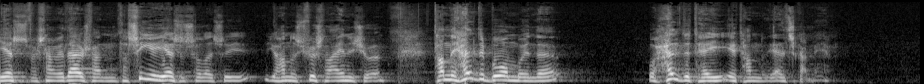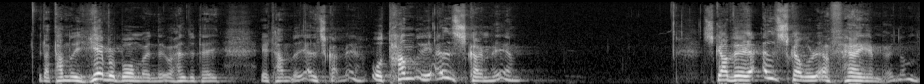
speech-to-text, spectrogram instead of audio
Jesus var sammen med lærersvennen. Da sier Jesus så løs i Johannes 14, 21. Tann er heldig på mine og heldig teg er tann jeg elskar meg. Eller tann er hever på mine og heldig teg er tann jeg elskar meg. Og tann jeg elskar meg skal være elskar vår affære med henne.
